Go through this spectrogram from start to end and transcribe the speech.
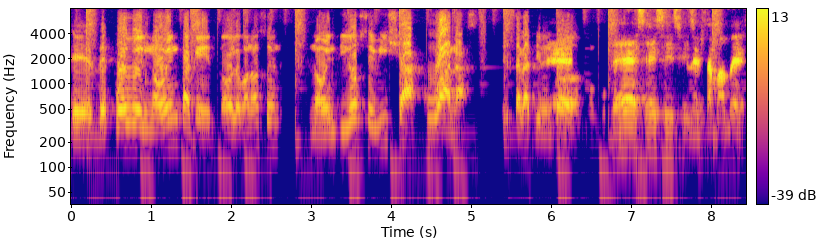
Eh, después del 90, que todos lo conocen, 92 Sevilla cubanas. Esa la tienen Eh. todos. Sí, sí, sí, sí. en sí. el San Mamés.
